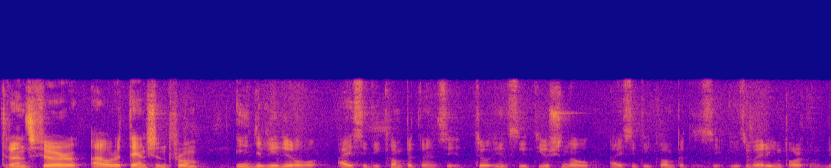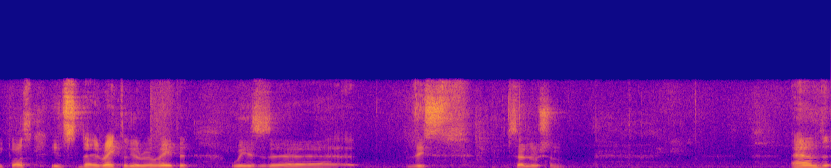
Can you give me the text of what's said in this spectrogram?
transfer our attention from individual ICT competency to institutional ICT competency is very important because it's directly related with uh, this solution. And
